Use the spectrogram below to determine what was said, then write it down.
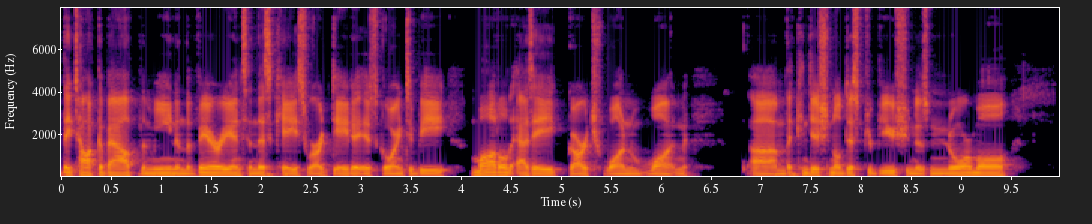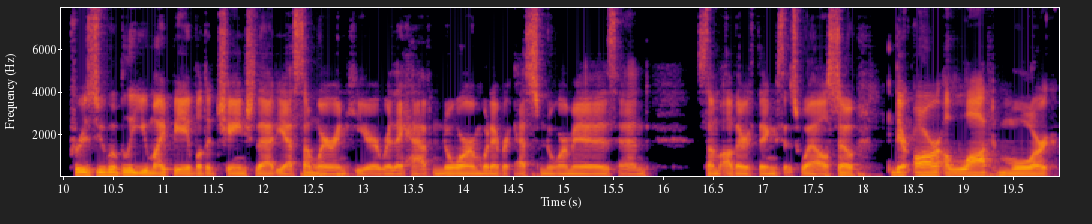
they talk about the mean and the variance in this case, where our data is going to be modeled as a GARCH1 1. Um, the conditional distribution is normal. Presumably, you might be able to change that, yeah, somewhere in here where they have norm, whatever S norm is, and some other things as well. So there are a lot more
